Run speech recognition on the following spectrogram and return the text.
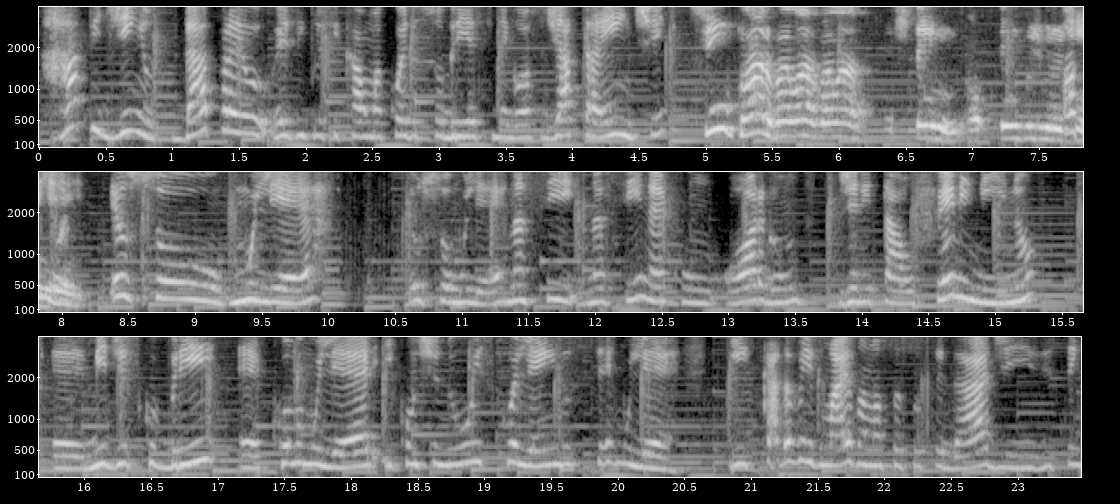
Rapidinho, dá para eu exemplificar uma coisa sobre esse negócio de atraente? Sim, claro, vai lá, vai lá. A gente tem, tem alguns minutinhos. Ok, aí. eu sou mulher, eu sou mulher, nasci, nasci né, com órgão genital feminino, é, me descobri é, como mulher e continuo escolhendo ser mulher. E cada vez mais na nossa sociedade existem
